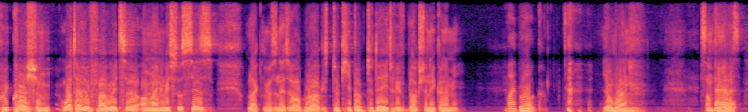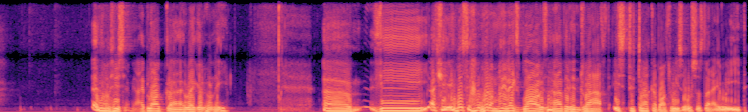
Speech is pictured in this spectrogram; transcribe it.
quick question. What are your favorite uh, online resources, like newsletter or blog, to keep up to date with blockchain economy? My blog. Your blog. Something Uh, else? Uh, No, seriously, I, I blog uh, regularly. Um, the actually, it was one of my next blogs. I have it in draft. Is to talk about resources that I read.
